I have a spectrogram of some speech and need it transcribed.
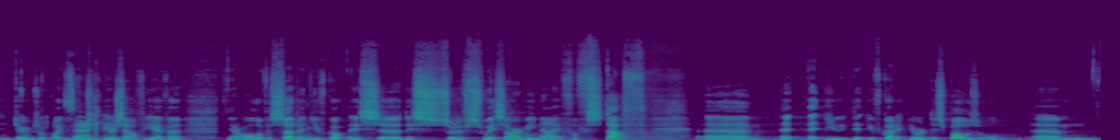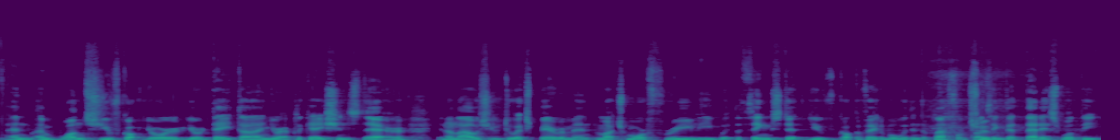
in terms of what you mentioned yourself. You have a you know all of a sudden you've got this uh, this sort of Swiss Army knife of stuff um, that that you that you've got at your disposal. Um, and and once you've got your your data and your applications there, it allows you to experiment much more freely with the things that you've got available within the platform. So I think that that is what the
